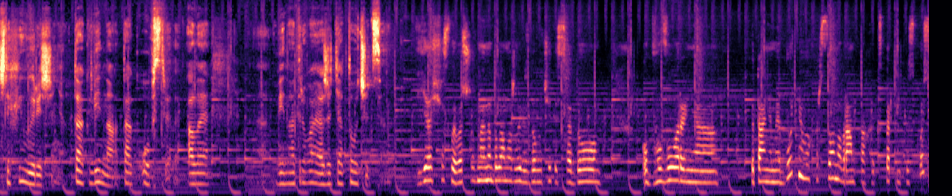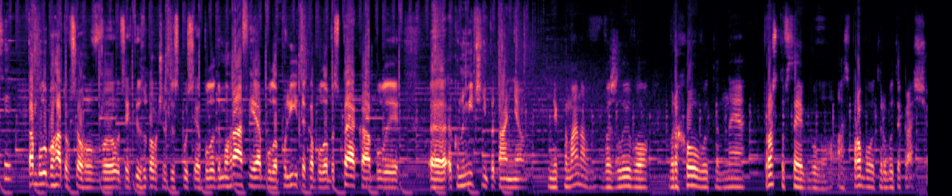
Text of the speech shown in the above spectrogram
шляхи вирішення. Так, війна, так, обстріли, але е, війна триває, а життя точиться. Я щаслива, що в мене була можливість долучитися до обговорення питання майбутнього Херсону в рамках експертних дискусій. Там було багато всього в цих підготовчих дискусіях. Була демографія, була політика, була безпека, були е, економічні питання. Як на мене, важливо враховувати не просто все як було, а спробувати робити краще,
